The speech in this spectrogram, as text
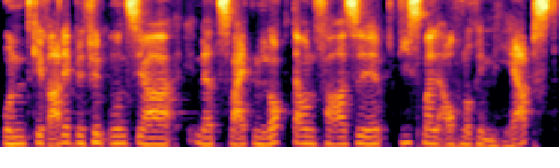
Und gerade befinden wir uns ja in der zweiten Lockdown-Phase, diesmal auch noch im Herbst.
